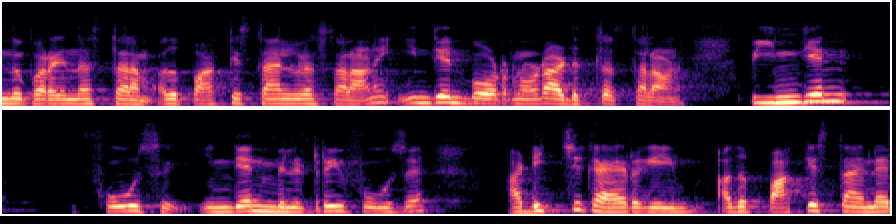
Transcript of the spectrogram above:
എന്ന് പറയുന്ന സ്ഥലം അത് പാകിസ്ഥാനിലുള്ള സ്ഥലമാണ്. ഇന്ത്യൻ ബോർഡറിനോട് അടുത്ത സ്ഥലമാണ്. അപ്പോൾ Indian force Indian military force അടിച്ചു കയറുകയും അത് പാകിസ്ഥാനിലെ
